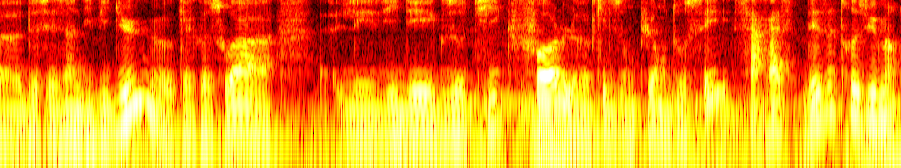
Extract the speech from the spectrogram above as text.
euh, de ces individus, quelles que soient les idées exotiques, folles qu'ils ont pu endosser, ça reste des êtres humains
